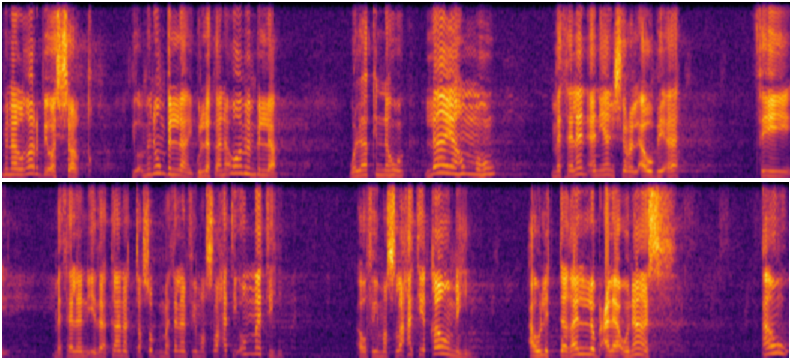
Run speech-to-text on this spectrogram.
من الغرب والشرق. يؤمنون بالله يقول لك أنا أؤمن بالله. ولكنه لا يهمه مثلا أن ينشر الأوبئة في مثلا إذا كانت تصب مثلا في مصلحة أمته أو في مصلحة قومه أو للتغلب على أناس أو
